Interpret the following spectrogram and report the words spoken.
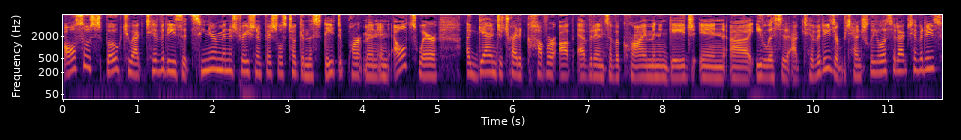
also spoke to activities that senior administration officials took in the State Department and elsewhere, again to try to cover up evidence of a crime and engage in uh, illicit activities or potentially illicit activities.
